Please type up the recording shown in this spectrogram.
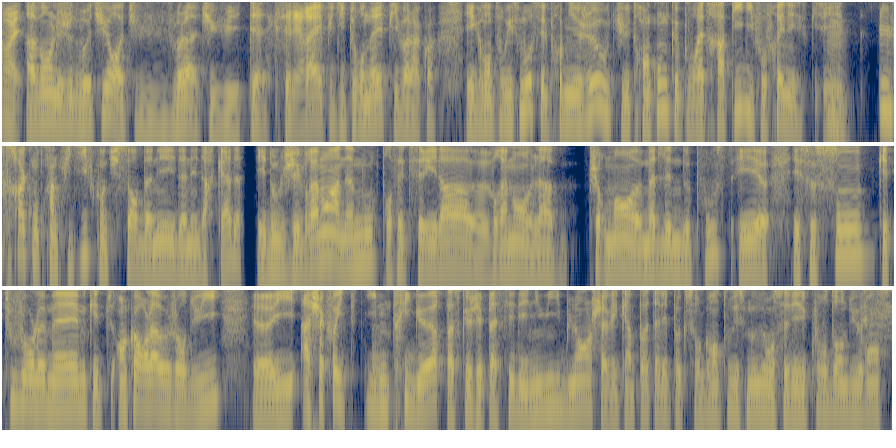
Ouais. avant les jeux de voiture tu voilà tu accélérais puis tu tournais puis voilà quoi et Gran Turismo c'est le premier jeu où tu te rends compte que pour être rapide il faut freiner ce qui est Mm. Ultra contre-intuitif quand tu sors d'années et d'années d'arcade. Et donc j'ai vraiment un amour pour cette série là vraiment là purement euh, Madeleine de Proust. Et euh, et ce son qui est toujours le même qui est encore là aujourd'hui euh, à chaque fois il, me trigger parce que j'ai passé des nuits blanches avec un pote à l'époque sur Gran Turismo on faisait des courses d'endurance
